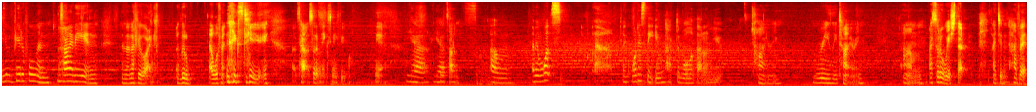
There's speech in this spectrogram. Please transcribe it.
you're beautiful and tiny and, and then I feel like a little elephant next to you. That's how it sort of makes me feel. Yeah. Yeah, yeah. It's hard. Um, I mean, what's, like, what is the impact of all of that on you? Tiring, really tiring. Um, I sort of wish that I didn't have it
